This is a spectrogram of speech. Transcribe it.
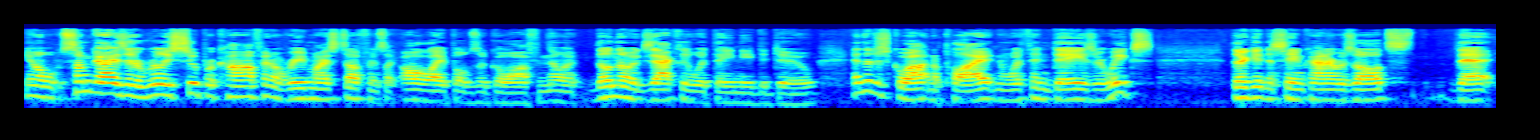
you know some guys that are really super confident will read my stuff and it's like all light bulbs will go off and they'll, they'll know exactly what they need to do. And they'll just go out and apply it and within days or weeks they're getting the same kind of results that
